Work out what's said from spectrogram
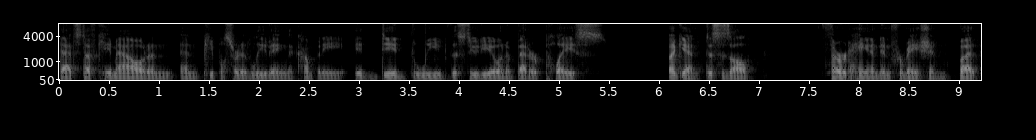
that stuff came out and and people started leaving the company it did leave the studio in a better place again this is all third hand information but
